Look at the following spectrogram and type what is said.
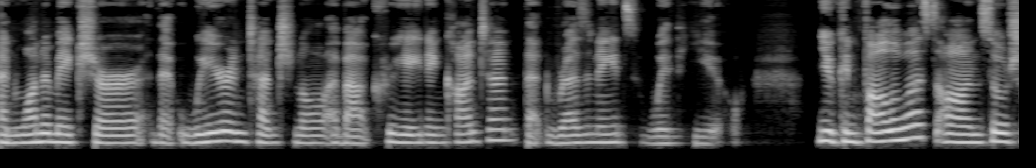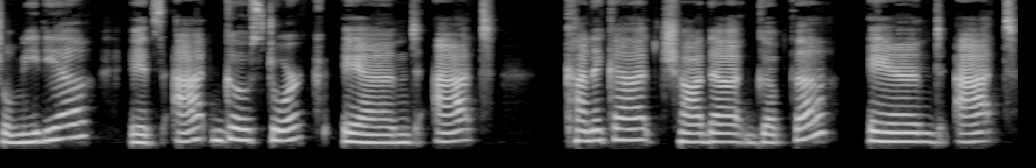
and want to make sure that we're intentional about creating content that resonates with you. You can follow us on social media. It's at Ghostork and at Kanika Chadda Gupta and at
